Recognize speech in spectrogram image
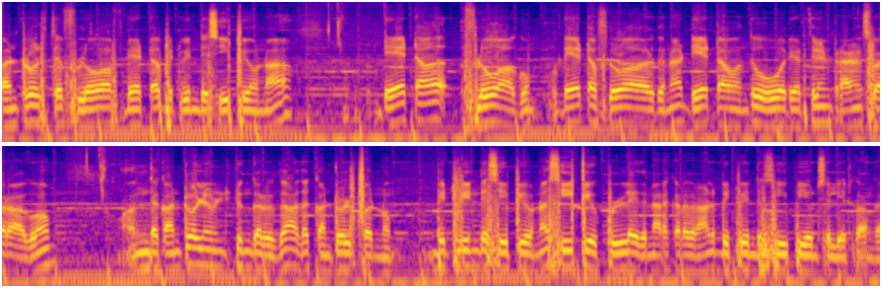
controls the flow of data between the சிபியூனா டேட்டா ஃப்ளோ ஆகும். டேட்டா ஃப்ளோ ஆகுதுன்னா டேட்டா வந்து ஒவ்வொரு இடத்துலையும் ட்ரான்ஸ்ஃபர் ஆகும். அந்த கண்ட்ரோல் யூனிட்டுங்கிறது தான் அதை கண்ட்ரோல் பண்ணும். பிட்வீன் த சிபியூனா சிபியூக்குள்ளே இது நடக்கிறதுனால பிட்வீன் த சிபியூன்னு சொல்லியிருக்காங்க.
